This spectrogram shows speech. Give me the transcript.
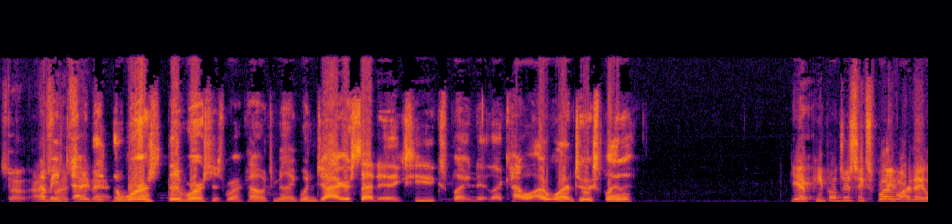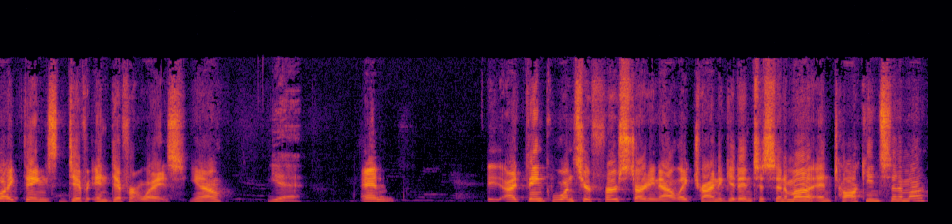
So I I, mean, want say the, that. the worst, the worst just weren't coming to me. Like when Jagger said it, like, she explained it like how I wanted to explain it. Yeah, Yeah. people just explain why they like things diff- in different ways, you know? Yeah. And I- I think once you're first starting out, like trying to get into cinema and talking cinema,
